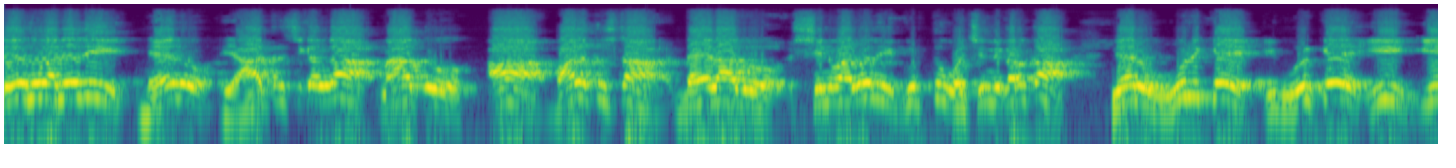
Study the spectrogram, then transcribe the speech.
లేదు అనేది నేను యాదృశికంగా నాకు ఆ బాలకృష్ణ డైలాగు సినిమాలోని గుర్తు వచ్చింది కనుక నేను ఊరికే ఈ ఊరికే ఈ ఈ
